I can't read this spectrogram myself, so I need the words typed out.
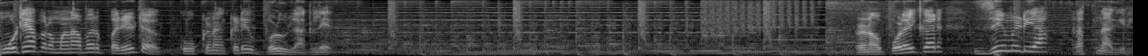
मोठ्या प्रमाणावर पर्यटक कोकणाकडे वळू लागलेत. प्रणव पोळेकर झी मीडिया रत्नागिरी.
